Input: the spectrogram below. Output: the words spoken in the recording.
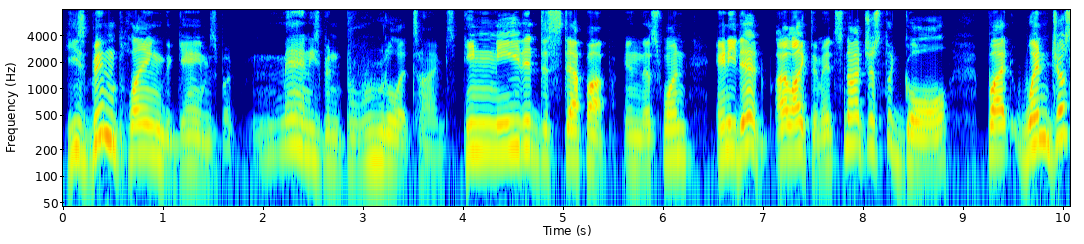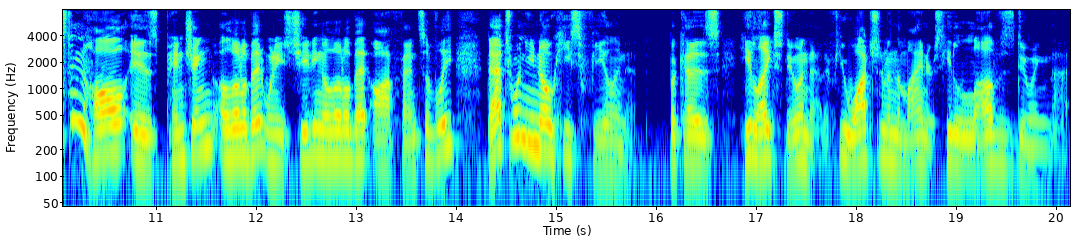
He's been playing the games, but man, he's been brutal at times. He needed to step up in this one, and he did. I liked him. It's not just the goal, but when Justin Holl is pinching a little bit, when he's cheating a little bit offensively, that's when you know he's feeling it because he likes doing that. If you watched him in the minors, he loves doing that.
